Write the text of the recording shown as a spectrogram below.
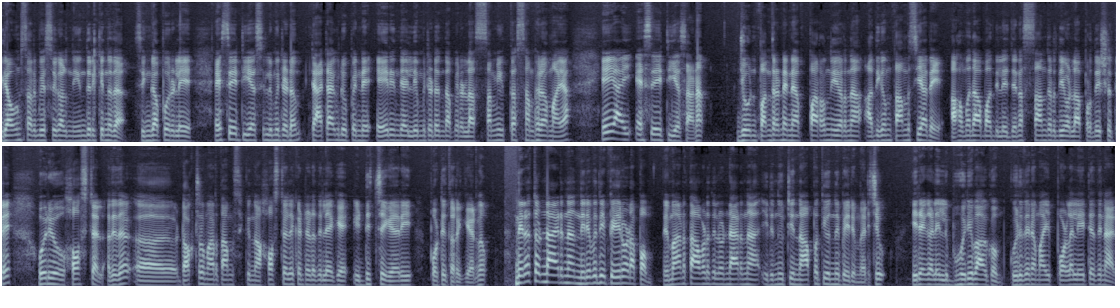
ഗ്രൗണ്ട് സർവീസുകൾ നിയന്ത്രിക്കുന്നത് സിംഗപ്പൂരിലെ എസ് എ ടി എസ് ലിമിറ്റഡും ടാറ്റ ഗ്രൂപ്പിന്റെ എയർ ഇന്ത്യ ലിമിറ്റഡും തമ്മിലുള്ള സംയുക്ത സംരംഭമായ A I S A T S ആണ്. ജൂൺ പന്ത്രണ്ടിന് പറന്നുയർന്ന അധികം താമസിയാതെ അഹമ്മദാബാദിലെ ജനസാന്ദ്രതയുള്ള പ്രദേശത്തെ ഒരു ഹോസ്റ്റൽ അതായത് ഡോക്ടർമാർ താമസിക്കുന്ന ഹോസ്റ്റൽ കെട്ടിടത്തിലേക്ക് ഇടിച്ചു കയറി പൊട്ടിത്തെറിക്കുകയായിരുന്നു. നിലത്തുണ്ടായിരുന്ന നിരവധി പേരോടൊപ്പം വിമാനത്താവളത്തിലുണ്ടായിരുന്ന ഇരുന്നൂറ്റി നാൽപ്പത്തിയൊന്ന് പേരും മരിച്ചു. ഇരകളിൽ ഭൂരിഭാഗവും ഗുരുതരമായി പൊള്ളലേറ്റതിനാൽ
